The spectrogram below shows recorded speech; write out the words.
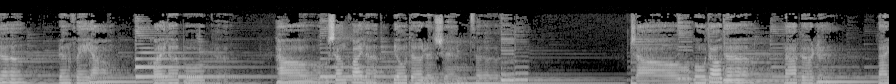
的人非要快乐不可？好像快乐有的人选择找不到的那个人来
